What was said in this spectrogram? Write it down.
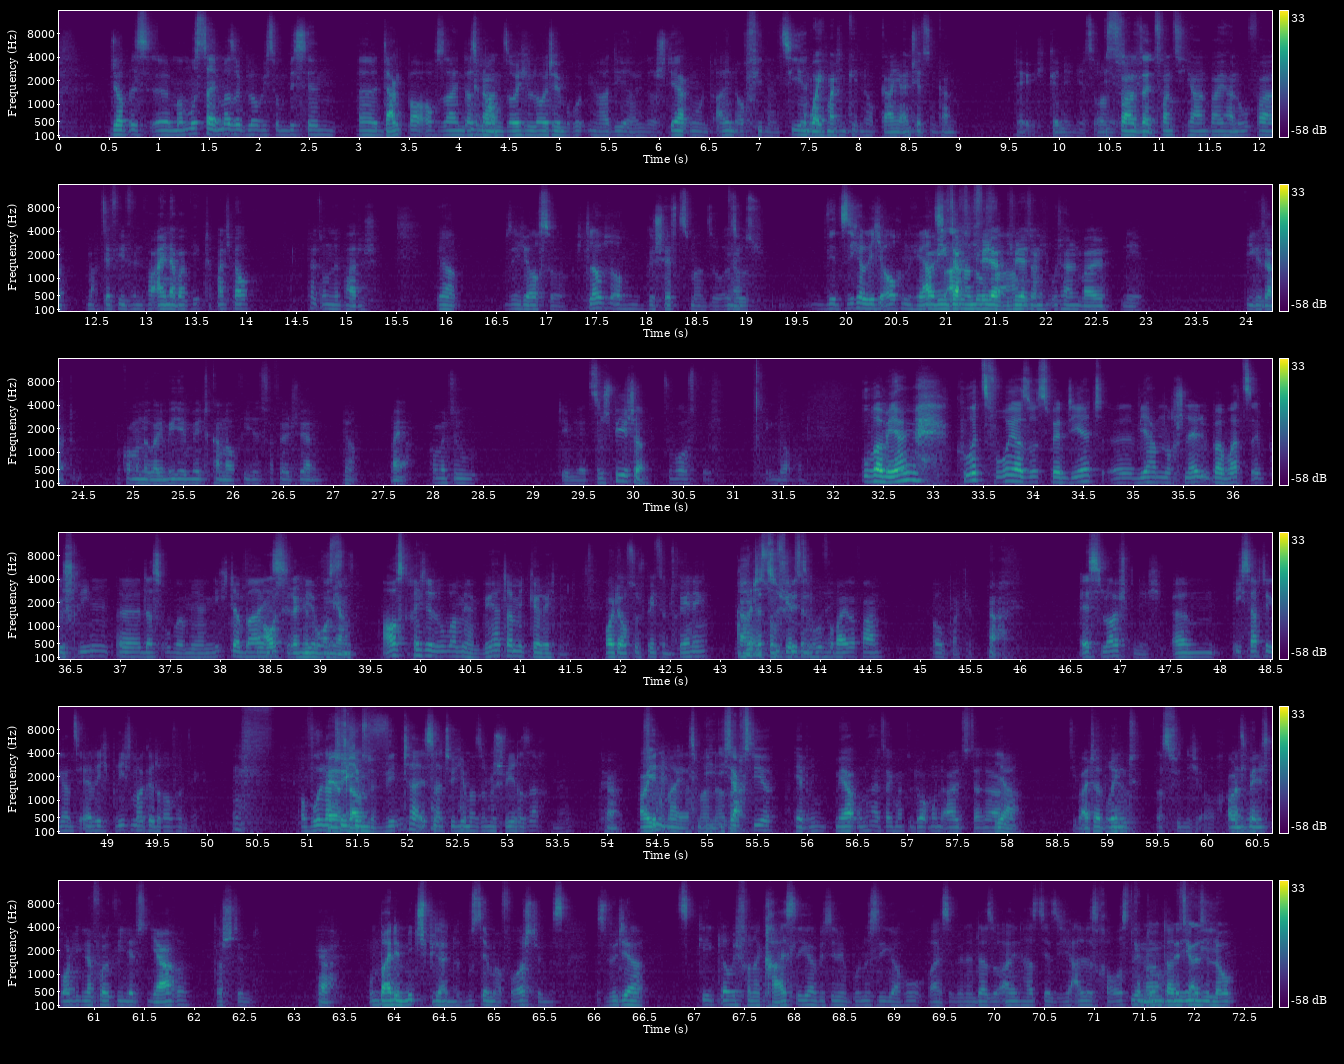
Job ist, äh, man muss da immer so, glaube ich, so ein bisschen äh, dankbar auch sein, dass Genau. man solche Leute im Rücken hat, die einen da stärken und einen auch finanzieren. Wobei ich Martin Kind noch gar nicht einschätzen kann. Nee, ich kenne ihn jetzt auch Ist nicht. zwar seit 20 Jahren bei Hannover, macht sehr viel für den Verein, aber wirkt manchmal auch halt unsympathisch. Ja, sehe ich auch so. Ich glaube, es ist auch ein Geschäftsmann so. Also Ja. es wird sicherlich auch ein Aber Herz wie gesagt, an ich Hannover will, da- ich will jetzt auch nicht urteilen, weil, Nee. wie gesagt, kommt man nur bei den Medien mit, kann auch vieles verfälscht werden. Ja. Naja, kommen wir zu, Dem letzten Spielstand. zu Wolfsburg gegen Dortmund. Aubameyang, kurz vorher suspendiert. Äh, Wir haben noch schnell über WhatsApp geschrieben, äh, dass Aubameyang nicht dabei ist. Ausgerechnet wissen- Ausgerechnet Aubameyang. Wer hat damit gerechnet? Heute auch so spät zum Training. Heute um zu spät 14 zum Uhr vorbeigefahren. Oh, Backe. Ja. Es läuft nicht. Ähm, ich sag dir ganz ehrlich, Briefmarke drauf und weg. Obwohl natürlich im Schlauste. Winter ist natürlich immer so eine schwere Sache. Ne? Klar. Aber ich, Find mal erstmal ich, ich sag's dir, er bringt mehr Unheil, sag ich mal, zu Dortmund, als dass er Ja, sie weiterbringt. das finde ich auch. Aber nicht mehr den sportlichen Erfolg wie die letzten Jahre. Das stimmt. Ja. Und bei den Mitspielern, das musst du dir mal vorstellen, das, das wird ja, es geht glaube ich von der Kreisliga bis in die Bundesliga hoch, weißt du, wenn du da so einen hast, der sich alles rausnimmt Genau. und dann irgendwie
